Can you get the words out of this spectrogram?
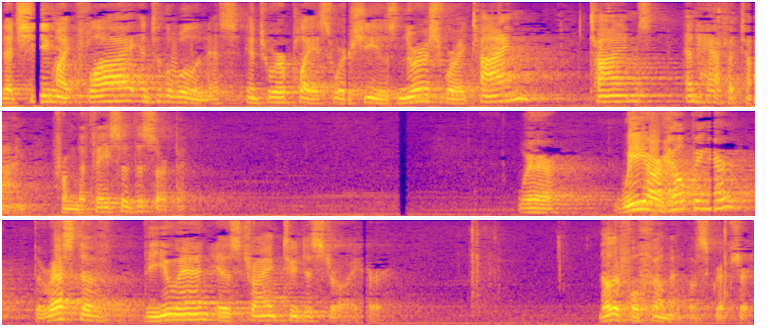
that she might fly into the wilderness, into her place where she is nourished for a time, times, and half a time from the face of the serpent. Where we are helping her, the rest of the UN is trying to destroy her. Another fulfillment of Scripture.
